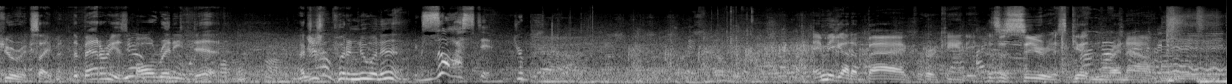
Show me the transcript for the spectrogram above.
pure excitement. The battery is already dead. I just put a new one in. Exhausted. You're Amy got a bag for her candy. This is serious getting right now.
